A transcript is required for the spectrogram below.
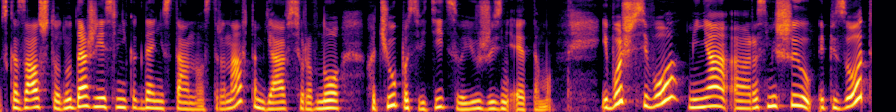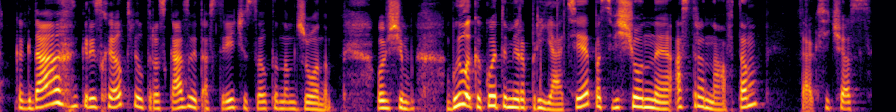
сказал, что ну даже если никогда не стану астронавтом, я все равно хочу посвятить свою жизнь этому. И больше всего меня а, рассмешил эпизод, когда Крис Хелтфилд рассказывает о встрече с Элтоном Джоном. В общем, было какое-то мероприятие, посвященное астронавтам. Так, сейчас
